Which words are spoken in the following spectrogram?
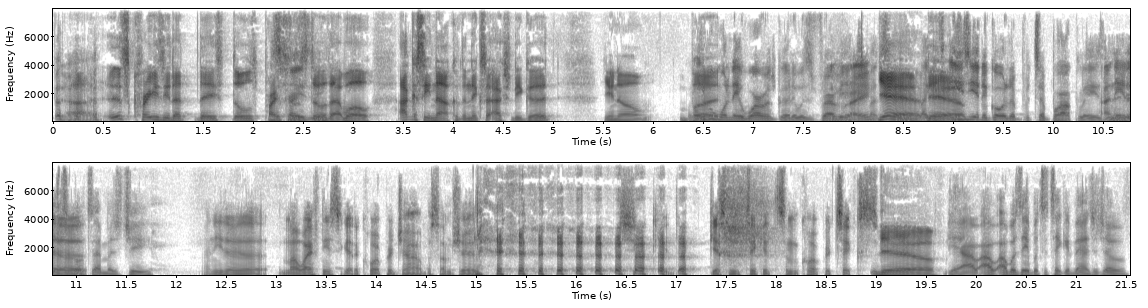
Uh, it's crazy that they those prices are still that. Well, I can see now because the Knicks are actually good, you know. But Even when they weren't good, it was very Right? expensive. Yeah, like yeah. it's easier to go to to Barclays I than it need is to go to MSG. I need a. My wife needs to get a corporate job or some shit. she could get some tickets, some corporate ticks. yeah, Yeah, I, I I was able to take advantage of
